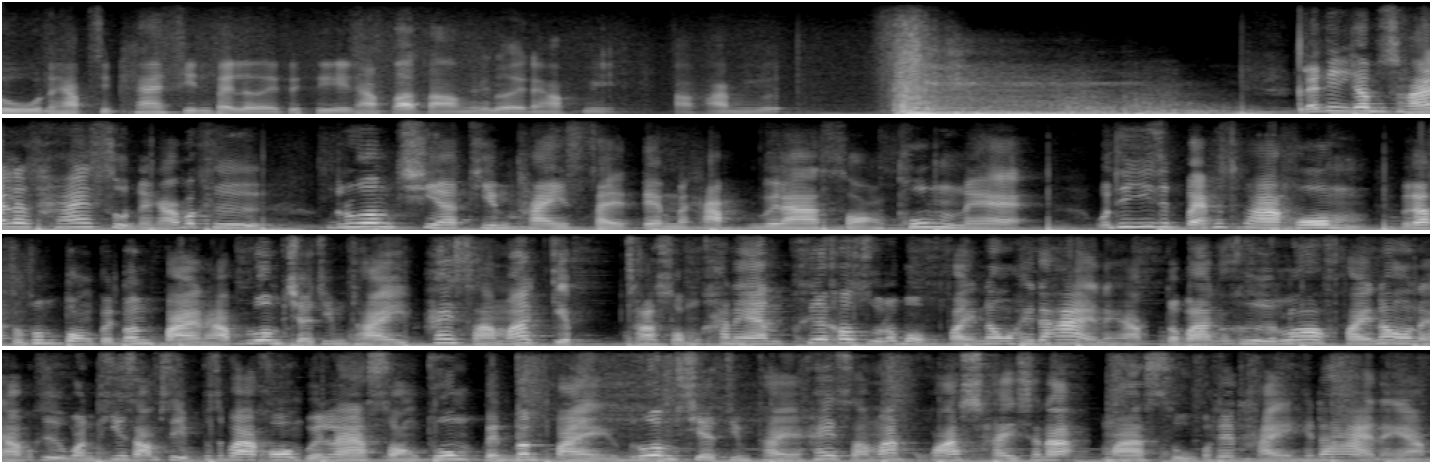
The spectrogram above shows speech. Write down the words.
อ u นะครับ 15 ชิ้นไปเลยฟรีๆนะครับ ก็ตามนี้เลยนะครับนี่ตาภาพนี้เลยและกิจกรรมสุดท้ายและท้ายสุดนะครับก็คือร่วมเชียร์ทีมไทยใส่เต็มนะครับ เวลา 2 ทุ่มนะฮะ วันที่ 28 พฤษภาคม เวลา2ทุ่มตรงเป็นต้นไปนะครับ ร่วมเชียร์ทีมไทยให้สามารถเก็บสะสมคะแนนเพื่อเข้าสู่ระบบไฟแนลให้ได้นะครับ ต่อมาก็คือรอบไฟแนลนะครับ ก็คือวันที่ 30 พฤษภาคม เวลา 2 ทุ่มเป็นต้นไป ร่วมเชียร์ทีมไทยให้สามารถคว้าชัยชนะมาสู่ประเทศไทยให้ได้นะครับ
